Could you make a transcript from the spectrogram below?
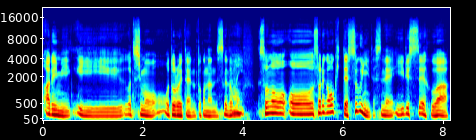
ある意味、私も驚いたようなところなんですけども、はい。その、おそれが起きてすぐにですね、イギリス政府は、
